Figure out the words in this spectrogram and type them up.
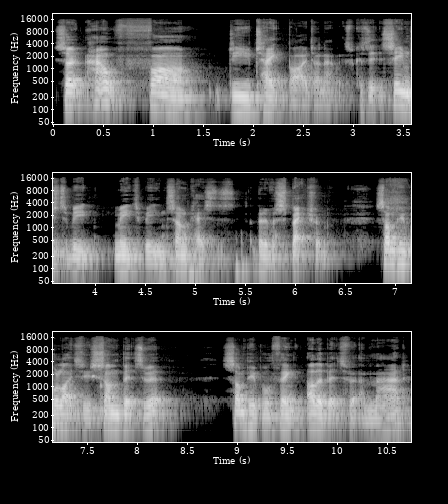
So, how far do you take biodynamics? Because it seems to be me to be, in some cases, a bit of a spectrum. Some people like to do some bits of it. Some people think other bits of it are mad.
